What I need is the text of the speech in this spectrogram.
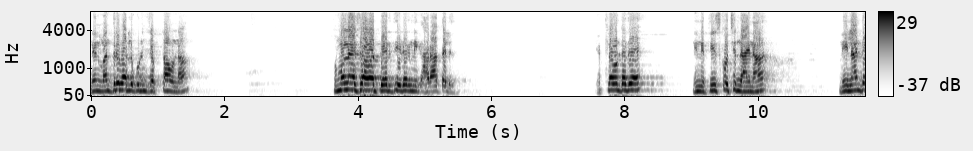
నేను మంత్రివర్ల గురించి చెప్తా ఉన్నా. తుమ్మల నాగేశ్వరరావు గారి పేరు తీయడానికి నీకు అర్హత లేదు. ఎట్లా ఉంటుంది? నిన్ను తీసుకొచ్చింది ఆయన. నీలాంటి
